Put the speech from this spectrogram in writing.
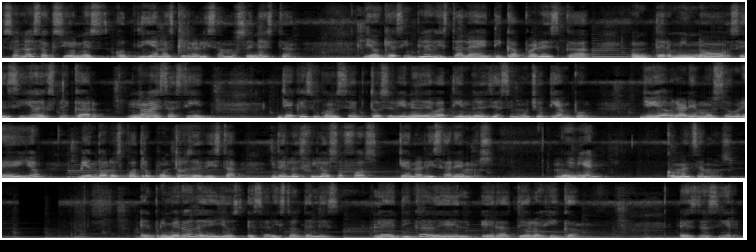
son las acciones cotidianas que realizamos en esta. Y aunque a simple vista la ética parezca un término sencillo de explicar, no es así, ya que su concepto se viene debatiendo desde hace mucho tiempo. Y hoy hablaremos sobre ello viendo los cuatro puntos de vista de los filósofos que analizaremos. Muy bien, comencemos. El primero de ellos es Aristóteles. La ética de él era teológica, es decir,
